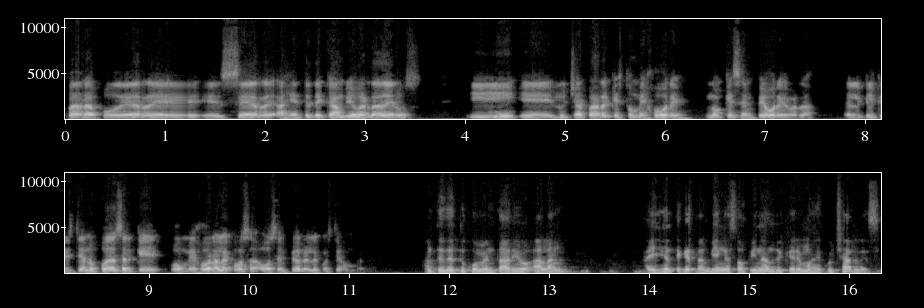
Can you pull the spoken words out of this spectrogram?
para poder eh, eh, ser agentes de cambio verdaderos y eh, luchar para que esto mejore, no que se empeore, ¿verdad? El, el, cristiano puede hacer que o mejora la cosa o se empeore la cuestión. ¿verdad? Antes de tu comentario, Alan, hay gente que también está opinando y queremos escucharles.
